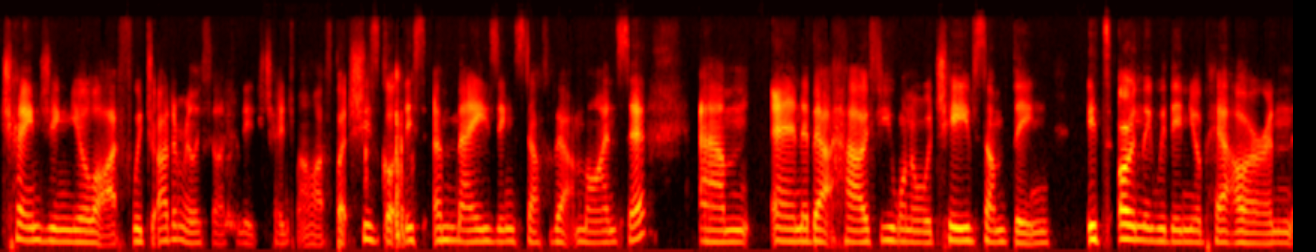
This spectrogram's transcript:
changing your life, which I don't really feel like I need to change my life, but she's got this amazing stuff about mindset um, and about how if you want to achieve something, it's only within your power. And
